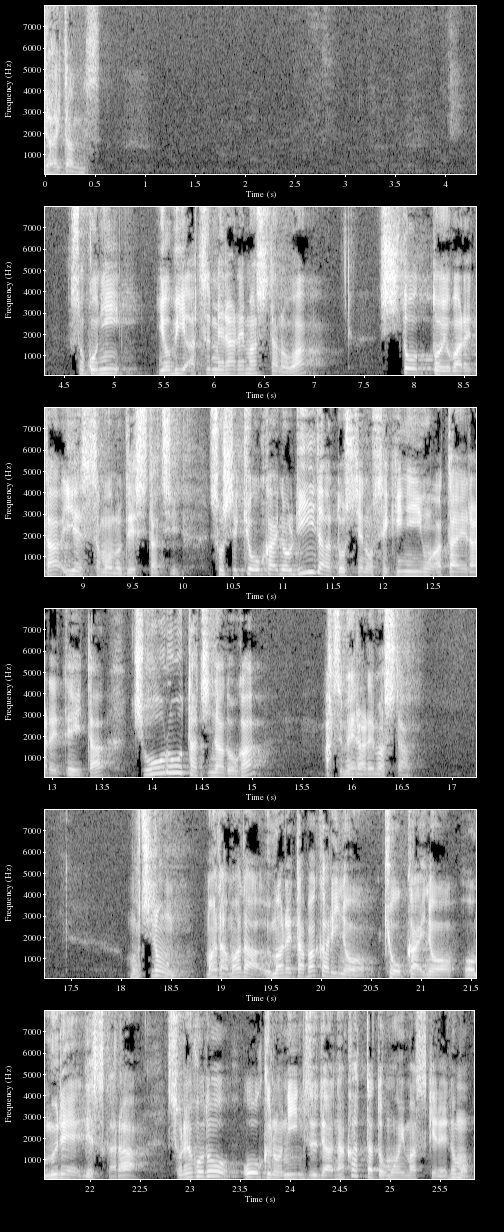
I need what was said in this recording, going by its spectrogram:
開いたんです。そこに呼び集められましたのは、使徒と呼ばれたイエス様の弟子たち、そして教会のリーダーとしての責任を与えられていた長老たちなどが集められました。もちろん、まだまだ生まれたばかりの教会の群れですから、それほど多くの人数ではなかったと思いますけれども、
